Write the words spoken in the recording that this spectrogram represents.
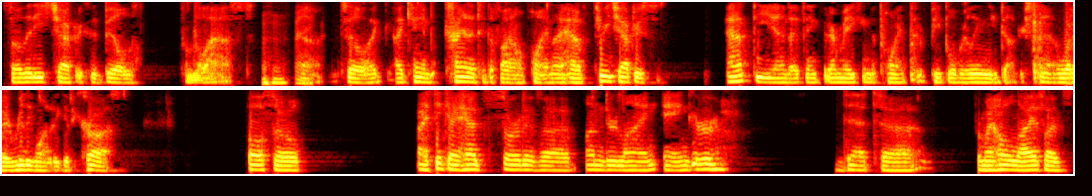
so that each chapter could build from the last Mhm. uh, until I, I came kind of to the final point. I have three chapters at the end, I think, that are making the point that people really need to understand what I really wanted to get across. Also, I think I had sort of a underlying anger that uh, for my whole life I've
